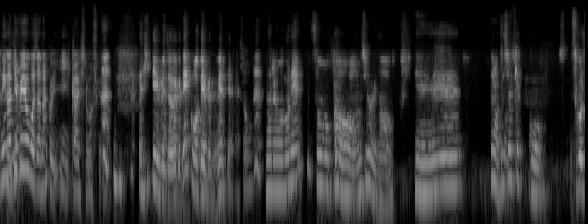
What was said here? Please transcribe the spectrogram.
ネガティブ用語じゃなく言い換えしてますけど。否定文じゃなくて肯定文でねって。なるほどね。そうか。面白いな。へえ。でも私は結構、すごい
